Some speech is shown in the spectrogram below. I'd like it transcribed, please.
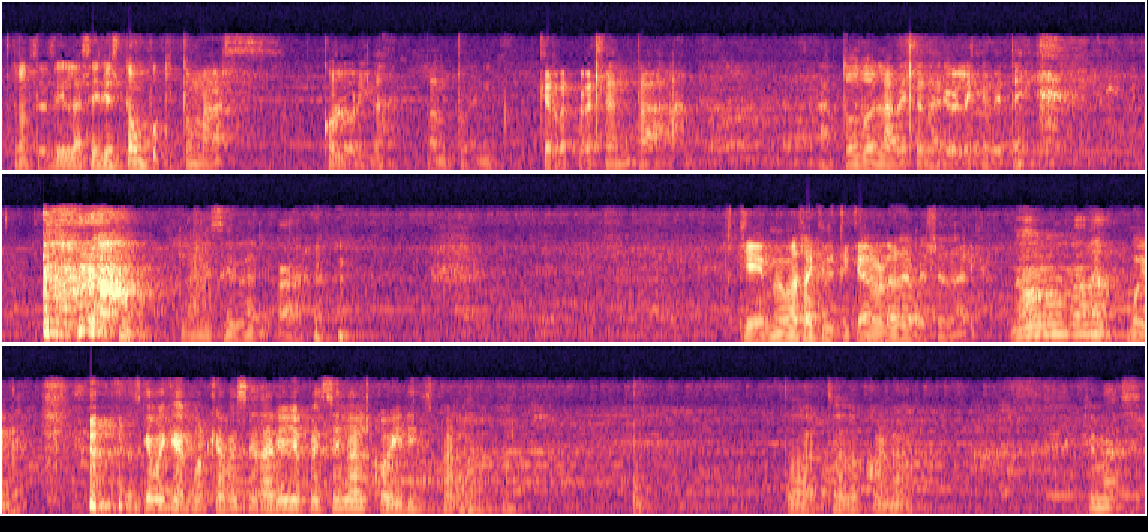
Entonces, sí, la serie está un poquito más colorida, tanto en que representa a todo el abecedario LGBT. La abecedario. Ah. Que me vas a criticar ahora de abecedario. No, no, nada. Ah, muy bien. Es que me quedé porque abecedario yo pensé en arcoíris, perdón. Todo, todo color. ¿Qué más?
